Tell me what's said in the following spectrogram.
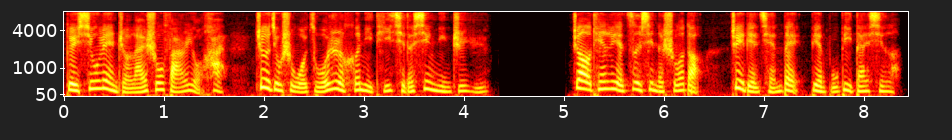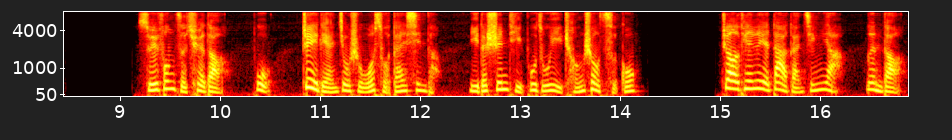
对修炼者来说反而有害。这就是我昨日和你提起的性命之虞。赵天烈自信地说道：“这点前辈便不必担心了。”随风子却道：“不，这点就是我所担心的。你的身体不足以承受此功。”赵天烈大感惊讶，问道：“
